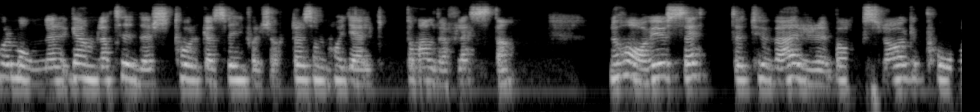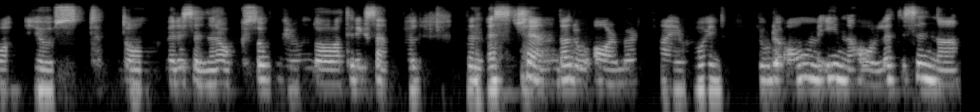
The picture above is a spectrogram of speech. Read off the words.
hormoner, gamla tiders torkad svinsköldkörtel som har hjälpt de allra flesta. Nu har vi ju sett tyvärr bakslag på just de medicinerna också på grund av att till exempel den mest kända då Armor Thyroid gjorde om innehållet i sina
